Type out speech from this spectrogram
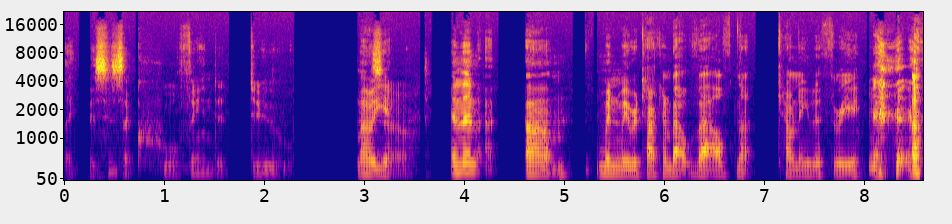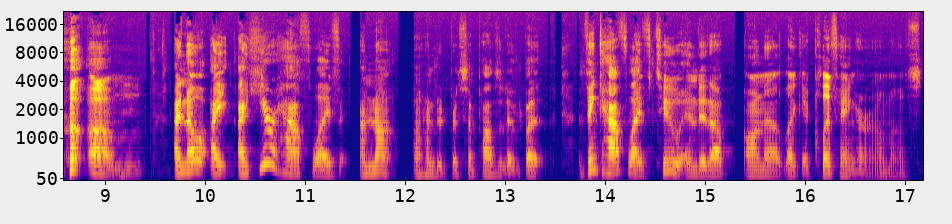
like this is a cool thing to do. Oh yeah. And then um when we were talking about Valve not counting the three. um Mhm. I know I I hear Half-Life. I'm not 100% positive, but I think Half-Life 2 ended up on a like a cliffhanger almost.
